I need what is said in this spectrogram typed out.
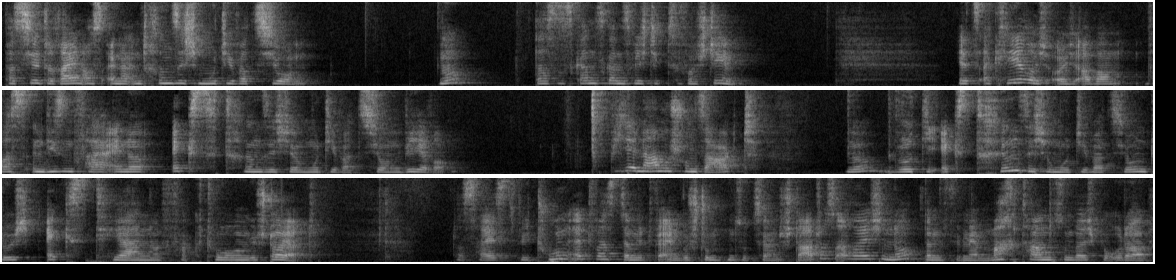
passiert rein aus einer intrinsischen Motivation. Ne? Das ist ganz, ganz wichtig zu verstehen. Jetzt erkläre ich euch aber, was in diesem Fall eine extrinsische Motivation wäre. Wie der Name schon sagt, ne, wird die extrinsische Motivation durch externe Faktoren gesteuert. Das heißt, wir tun etwas, damit wir einen bestimmten sozialen Status erreichen, ne? damit wir mehr Macht haben zum Beispiel oder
